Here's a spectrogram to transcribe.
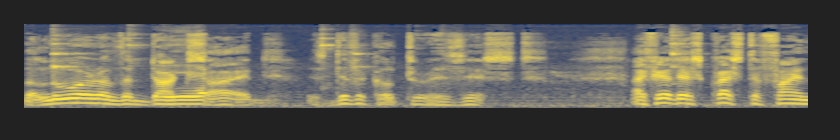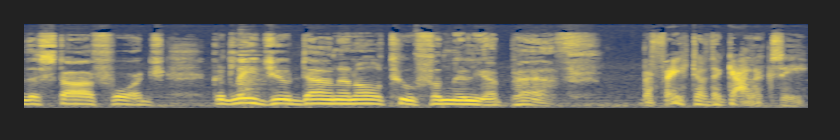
The lure of the dark Yep. side is difficult to resist. I fear this quest to find the Star Forge could lead you down an all too familiar path. The fate of the galaxy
